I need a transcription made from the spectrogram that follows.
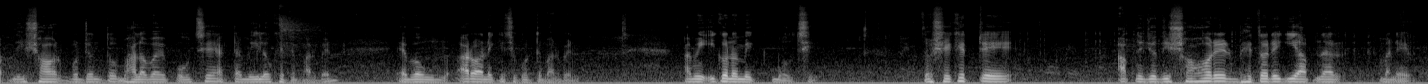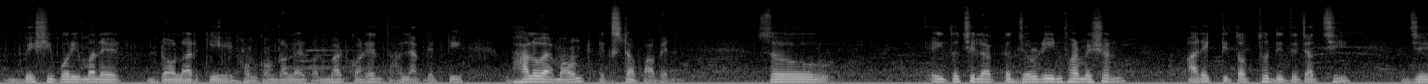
আপনি শহর পর্যন্ত ভালোভাবে পৌঁছে একটা মিলও খেতে পারবেন এবং আরও অনেক কিছু করতে পারবেন। আমি ইকোনমিক বলছি। তো সেক্ষেত্রে আপনি যদি শহরের ভেতরে গিয়ে আপনার মানে বেশি পরিমাণের ডলারকে হংকং ডলার কনভার্ট করেন, তাহলে আপনি একটি ভালো অ্যামাউন্ট এক্সট্রা পাবেন। সো এই তো ছিল একটা জরুরি ইনফরমেশন আরেকটি তথ্য দিতে চাচ্ছি যে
